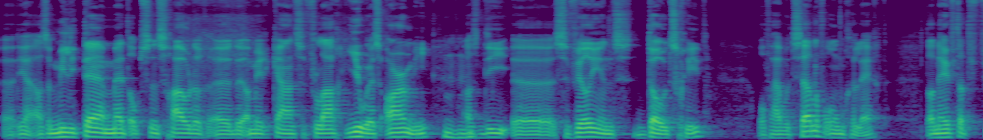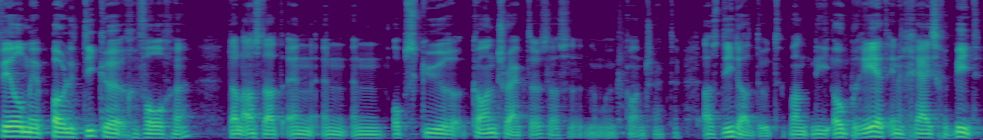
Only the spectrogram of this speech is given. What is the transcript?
eh, ja, als een militair met op zijn schouder eh, de Amerikaanse vlag, US Army... Mhm. als die civilians doodschiet, of hij wordt zelf omgelegd... dan heeft dat veel meer politieke gevolgen... dan als dat een, een, een obscure contractor, zoals ze dat noemen, contractor... als die dat doet. Want die opereert in een grijs gebied.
